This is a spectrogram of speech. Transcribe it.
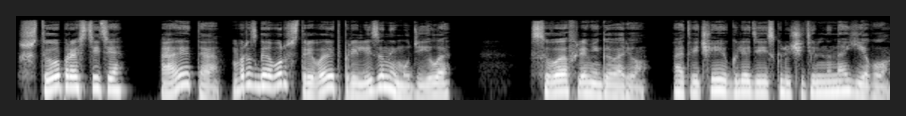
Что, простите? А это в разговор встревает прилизанный мудила. С вафлями говорю. Отвечаю, глядя исключительно на Еву.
